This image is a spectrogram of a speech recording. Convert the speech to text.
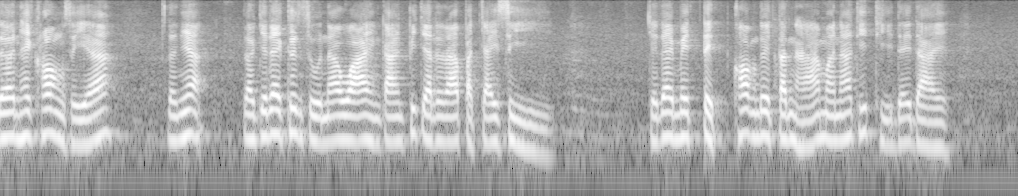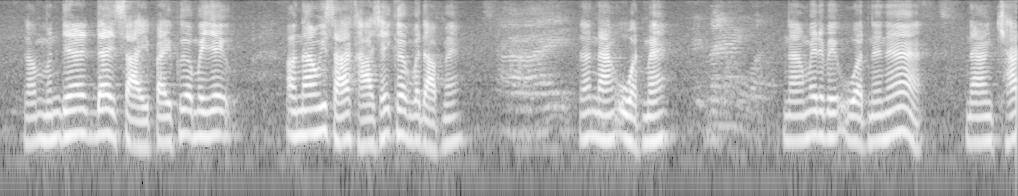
เดินให้คล่องเสียตอนเนี้ยเราจะได้ขึ้นสู่นาวาแห่งการพิจารณาปัจจัยสี่ จะได้ไม่ติดข้องด้วยตัณหามานะทิฏฐิใด ๆ แล้วมันจะได้ใส่ไปเพื่อไม่ใช่ เอานางวิสาขาใช้เครื่องประดับไหมใช่แล้วนางอวดไหมไม่อวดนางไม่ได้ไปอวดนะนะนางใช้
